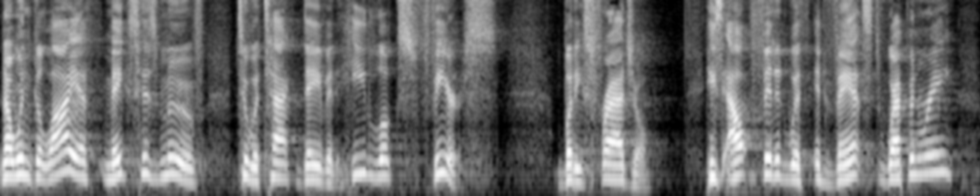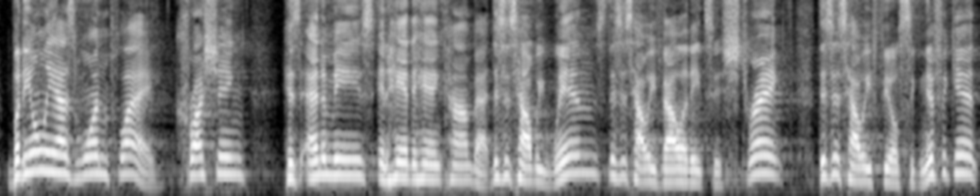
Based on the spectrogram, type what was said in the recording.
Now, when Goliath makes his move to attack David, he looks fierce, but he's fragile. He's outfitted with advanced weaponry, but he only has one play crushing his enemies in hand to hand combat. This is how he wins. This is how he validates his strength. This is how he feels significant.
